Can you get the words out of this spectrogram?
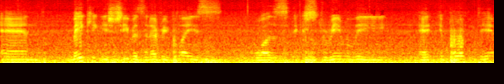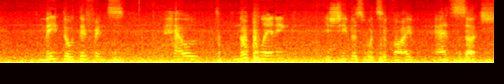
and making yeshivas in every place was extremely uh, important to him. Made no difference how no planning yeshivas would survive as such.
